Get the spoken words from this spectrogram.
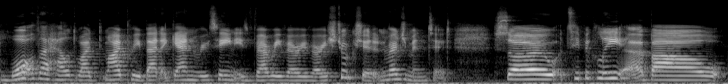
What the hell do I my pre-bed again routine is very very very structured and regimented. So typically about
